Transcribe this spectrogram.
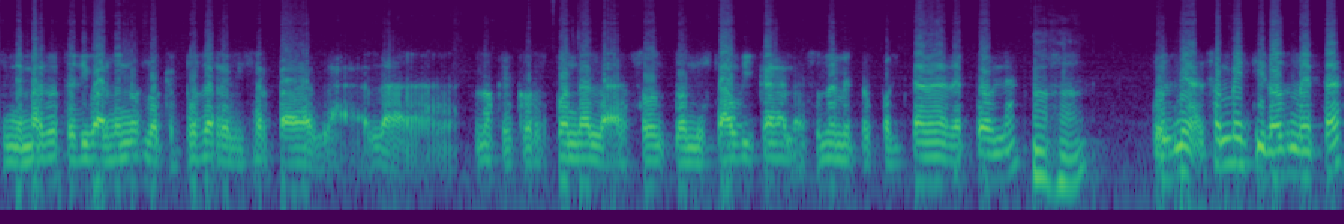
Sin embargo, te digo, al menos lo que pude revisar para la, lo que corresponde a la zona donde está ubicada la zona metropolitana de Puebla. Pues mira, son 22 metas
